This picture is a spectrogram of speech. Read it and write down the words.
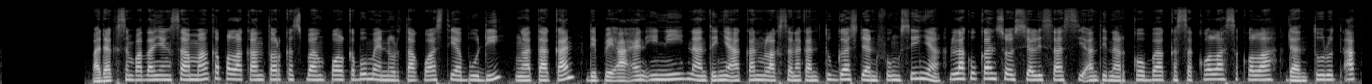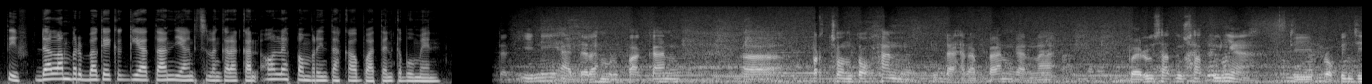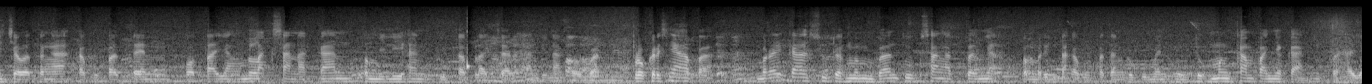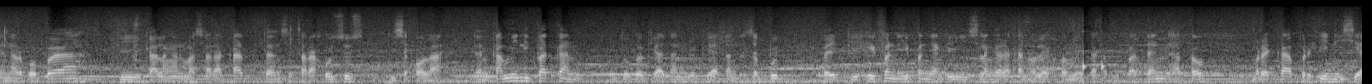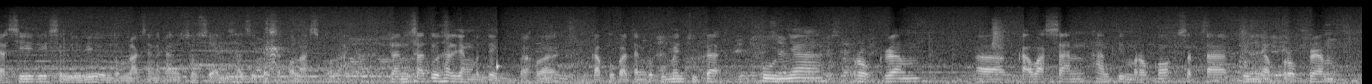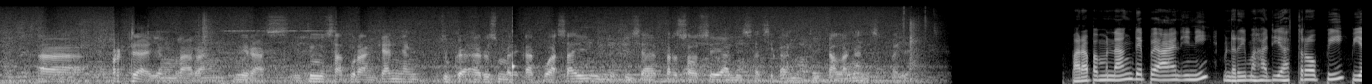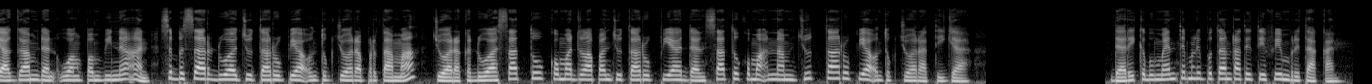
Pada kesempatan yang sama, Kepala Kantor Kesbang Pol Kebumen Nur Takwa Budi mengatakan DPAN ini nantinya akan melaksanakan tugas dan fungsinya melakukan sosialisasi anti narkoba ke sekolah-sekolah dan turut aktif dalam berbagai kegiatan yang diselenggarakan oleh pemerintah Kabupaten Kebumen. Dan ini adalah merupakan uh, percontohan kita harapkan karena baru satu-satunya di Provinsi Jawa Tengah, kabupaten, kota yang melaksanakan pemilihan duta pelajar anti narkoba. Progresnya apa? Mereka sudah membantu sangat banyak pemerintah Kabupaten Kebumen untuk mengkampanyekan bahaya narkoba di kalangan masyarakat dan secara khusus di sekolah. Dan kami libatkan untuk kegiatan-kegiatan tersebut baik di event-event yang diselenggarakan oleh pemerintah kabupaten atau mereka berinisiasi sendiri untuk melaksanakan sosialisasi ke sekolah-sekolah. Dan satu hal yang penting bahwa Kabupaten Kebumen juga punya program uh, kawasan anti merokok serta punya program uh, perda yang melarang miras. Itu satu rangkaian yang juga harus mereka kuasai untuk bisa tersosialisasikan di kalangan sebaya. Para pemenang DPAN ini menerima hadiah tropi, piagam, dan uang pembinaan sebesar 2 juta rupiah untuk juara pertama, juara kedua 1,8 juta rupiah, dan 1,6 juta rupiah untuk juara tiga. Dari Kebumen Tim Liputan Rati TV memberitakan.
